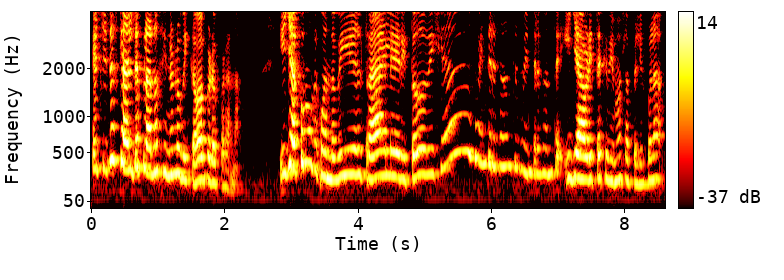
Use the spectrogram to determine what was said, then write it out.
el chiste es que a él de plano sí no lo ubicaba, pero para nada. Y ya como que cuando vi el tráiler y todo, dije, ah, se ve interesante, se ve interesante. Y ya ahorita que vimos la película,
